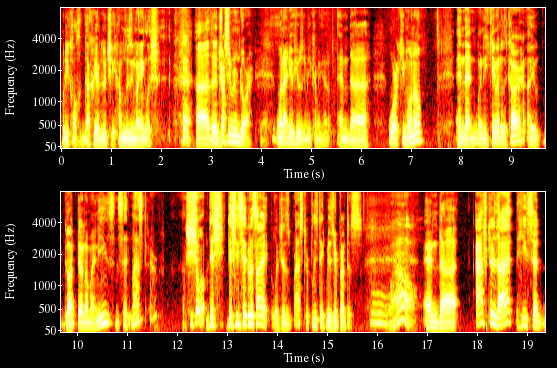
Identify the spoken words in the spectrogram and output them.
what do you call it? gakuyaguchi? I'm losing my English. uh, the dressing room door when I knew he was going to be coming out. And uh, wore a kimono. And then when he came out of the car, I got down on my knees and said, Master, Shisho, deshi deshi nisete kudasai, which is, Master, please take me as your apprentice. Wow. And uh, after that, he said,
